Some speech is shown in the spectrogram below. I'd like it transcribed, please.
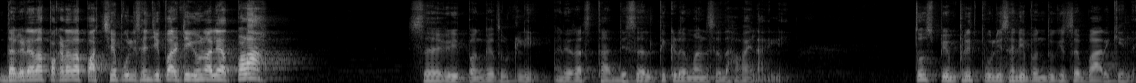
दगड्याला पकडायला पाचशे पोलिसांची पार्टी घेऊन आल्यात. पळा! सगळी पंगत उठली आणि रस्ता दिसल तिकडं माणसं धावायला लागली. तोच पिंपरीत पोलिसांनी बंदुकीचं बार केलं.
